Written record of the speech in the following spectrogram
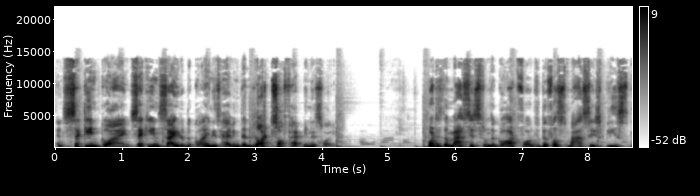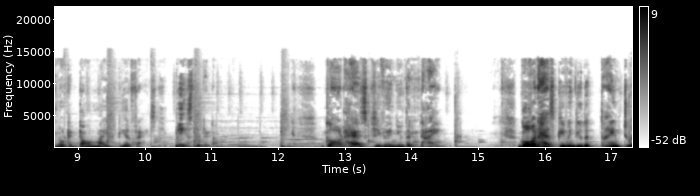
And second coin second side of the coin is having the lots of happiness for you what is the message from the God for the first message? Please note it down, my dear friends. Please note it down. God has given you the time. God has given you the time to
